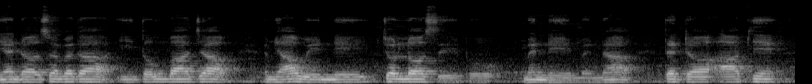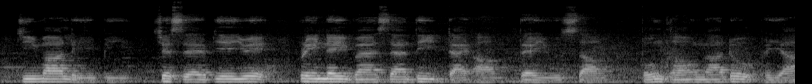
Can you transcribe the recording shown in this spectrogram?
ညံတော်ဆွမ်းဘကဤသုံးပါးကြောင့်အများဝေနေကြော်လော့စေဖို့မနေမနာတက်တော်အားဖြင့်ကြီးမားလေပြီး80ပြည့်၍ပြိနိဗ္ဗာန်စံတိတိုင်အောင်တည်ယူဆောင်ဘုံခေါင်ငါတို့ဖရာ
